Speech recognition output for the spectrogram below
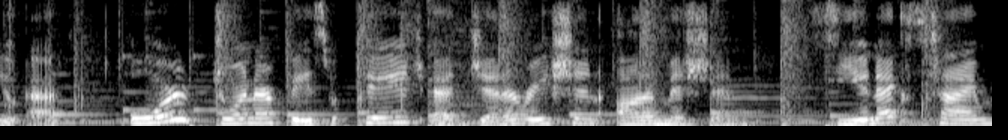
U F, or join our Facebook page at Generation on a Mission. See you next time.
